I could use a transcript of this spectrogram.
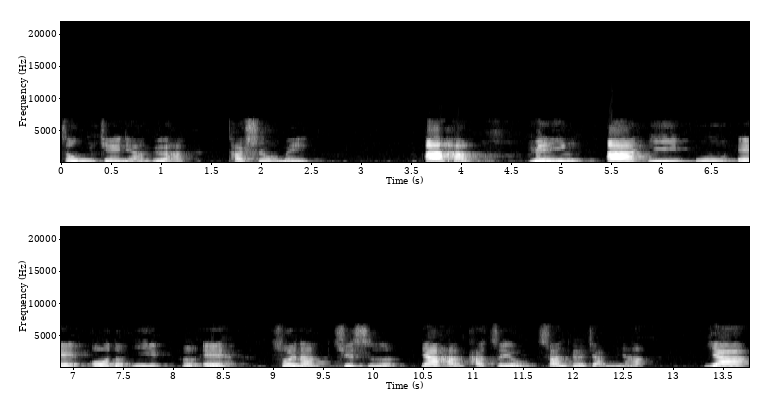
中间两个哈，它是我们啊行元音 r e u a o 的 e 和 a，所以呢，其实。押行它只有三个假名哈，押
